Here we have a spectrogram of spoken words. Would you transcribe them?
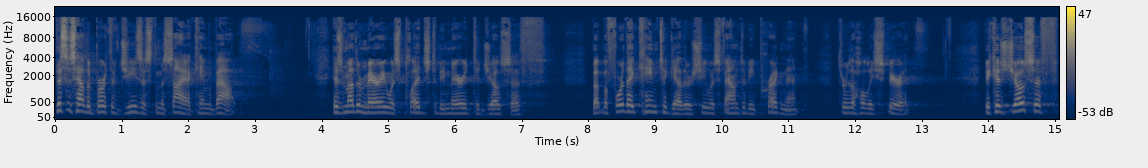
This is how the birth of Jesus, the Messiah, came about. His mother Mary was pledged to be married to Joseph, but before they came together, she was found to be pregnant through the Holy Spirit. Because Joseph,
